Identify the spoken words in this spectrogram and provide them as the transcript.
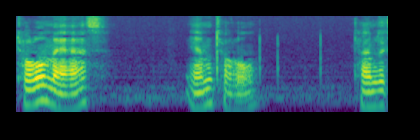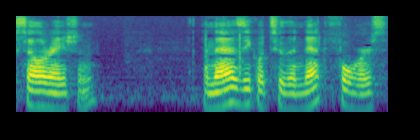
total mass, m total, times acceleration, and that is equal to the net force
